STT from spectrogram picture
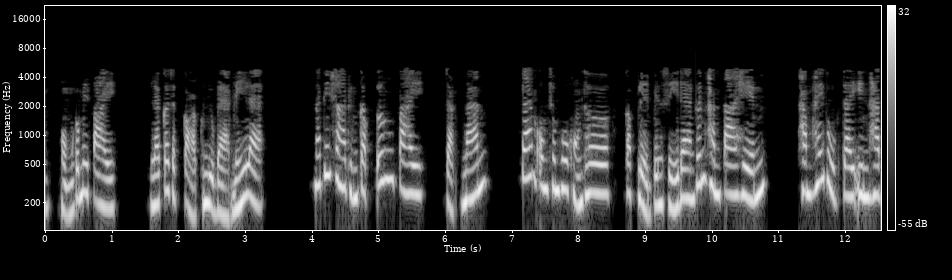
ำผมก็ไม่ไป และก็จะกอดคุณอยู่แบบนี้แหละนัทธิชาถึงกับอึ้งไป จากนั้นแก้มอมชมพูของเธอ ก็เปลี่ยนเป็นสีแดงขึ้นทันตาเห็นทำให้ถูกใจอินทัศ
